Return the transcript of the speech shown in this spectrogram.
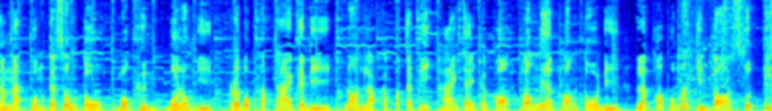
น้ำหนักผมก็ส่งโตบกขึ้นโบลงอีก ระบบขับถ่ายก็ดี นอนหลับกับปกติหายใจกับคล่องคล่องเนื้อคล่องโตดี และพอผมมากินต่อสุดที่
